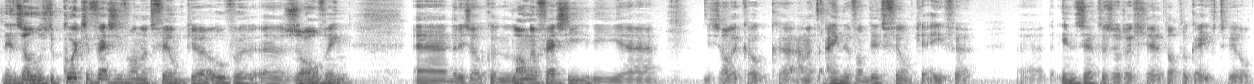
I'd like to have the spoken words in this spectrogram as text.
Dit is overigens de korte versie van het filmpje over uh, zalving. En er is ook een lange versie. Die, die zal ik ook aan het einde van dit filmpje even erin zetten. Zodat je dat ook eventueel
